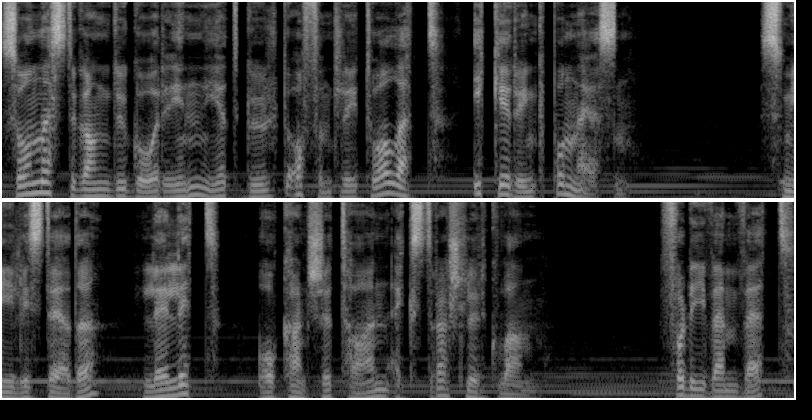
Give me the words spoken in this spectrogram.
Så neste gang du går inn i et gult offentlig toalett, ikke rynk på nesen. Smil i stedet, le litt, og kanskje ta en ekstra slurk vann. Fordi hvem vet,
